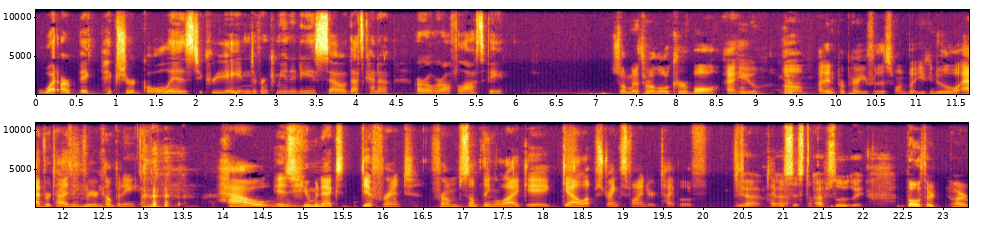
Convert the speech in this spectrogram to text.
what our big picture goal is to create in different communities. So that's kind of our overall philosophy. So I'm going to throw a little curveball at Mm-hmm. you. Um, I didn't prepare you for this one, but you can do a little advertising for your company. How is HumanX different from something like a Gallup Strengths Finder type of yeah, type yeah, of system? Absolutely, both are, are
